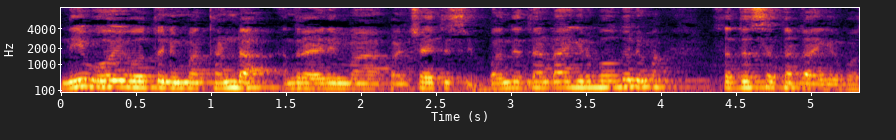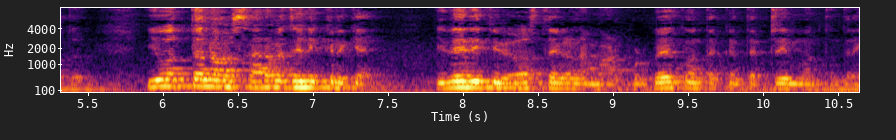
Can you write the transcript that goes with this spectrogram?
ನೀವು ಇವತ್ತು ನಿಮ್ಮ ತಂಡ ಅಂದ್ರೆ ನಿಮ್ಮ ಪಂಚಾಯತಿ ಸಿಬ್ಬಂದಿ ತಂಡ ಆಗಿರ್ಬೋದು ನಿಮ್ಮ ಸದಸ್ಯ ತಂಡ ಆಗಿರ್ಬೋದು ಇವತ್ತು ನಾವು ಸಾರ್ವಜನಿಕರಿಗೆ ಇದೇ ರೀತಿ ವ್ಯವಸ್ಥೆಗಳನ್ನ ಮಾಡ್ಕೊಡ್ಬೇಕು ಅಂತಕ್ಕಂಥ ಡ್ರೀಮ್ ಅಂತಂದ್ರೆ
